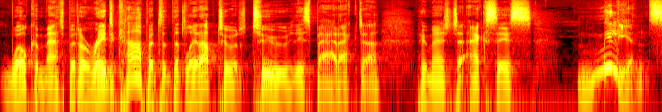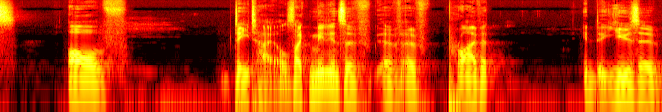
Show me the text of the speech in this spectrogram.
welcome mat but a red carpet that led up to it to this bad actor who managed to access millions of details like millions of, of, of private user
